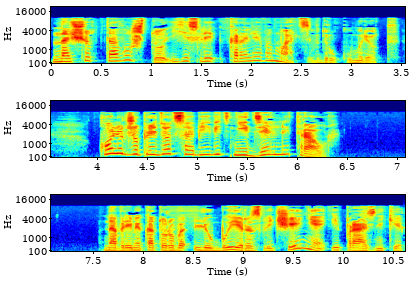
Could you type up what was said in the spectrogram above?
насчет того, что если королева-мать вдруг умрет, колледжу придется объявить недельный траур, на время которого любые развлечения и праздники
